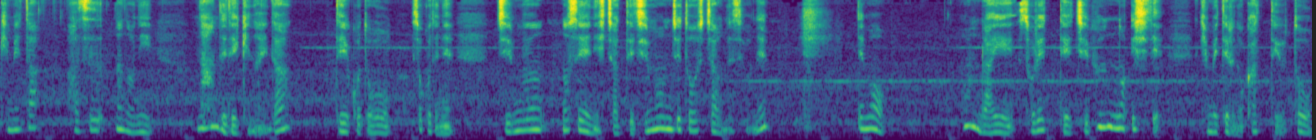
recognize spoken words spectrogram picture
決めたはずなのになんでできないんだ？っていうことをそこでね自分のせいにしちゃって自問自答しちゃうんですよね。でも本来それって自分の意思で決めてるのかっていうと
